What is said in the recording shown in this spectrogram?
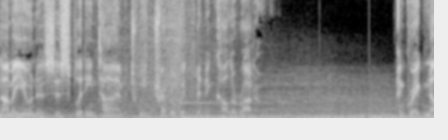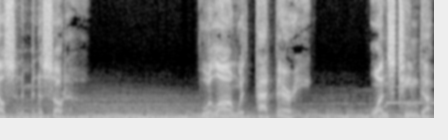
Namajunas is splitting time between Trevor Wittman in Colorado and Greg Nelson in Minnesota, who, along with Pat Barry, once teamed up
